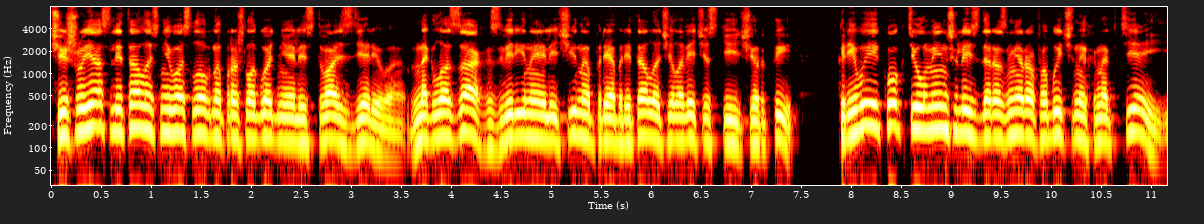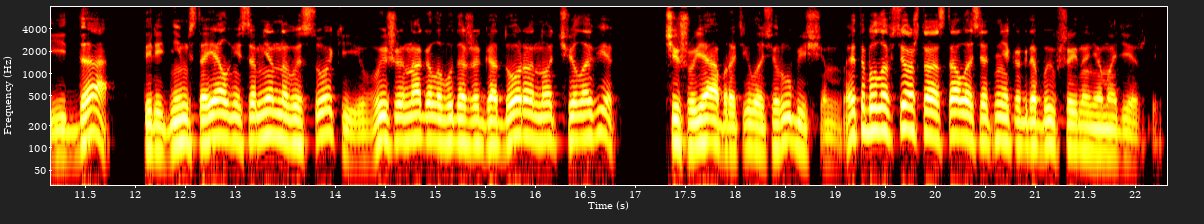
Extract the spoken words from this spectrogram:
Чешуя слетала с него, словно прошлогодняя листва с дерева. На глазах звериная личина приобретала человеческие черты. Кривые когти уменьшились до размеров обычных ногтей, и да, перед ним стоял, несомненно, высокий, выше на голову даже Гадора, но человек. Чешуя обратилась рубищем. Это было все, что осталось от некогда бывшей на нем одежды.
